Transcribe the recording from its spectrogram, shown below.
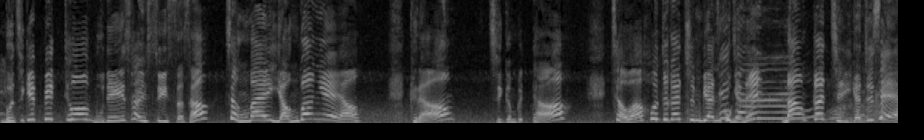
무지갯빛 투어 무대에 설 수 있어서 정말 영광이에요. 그럼 지금부터 저와 호두가 준비한 공연을 마음껏 즐겨주세요.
